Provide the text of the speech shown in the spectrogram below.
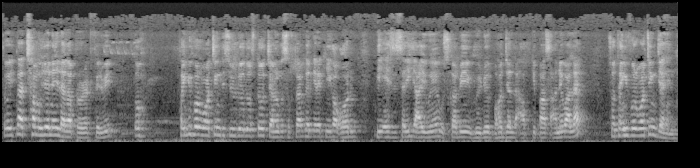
तो इतना अच्छा मुझे नहीं लगा प्रोडक्ट फिर भी। तो thank you for watching this video दोस्तों। चैनल को सब्सक्राइब करके रखिएगा, और भी एसेसरीज आई हुए हैं, उसका भी वीडियो बहुत जल्द आपके पास आने वाला है। So thank you for watching जय हिंद।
